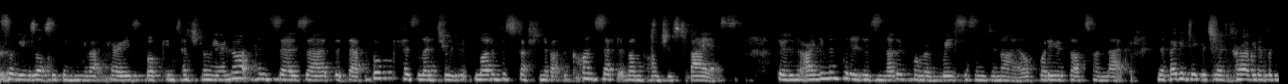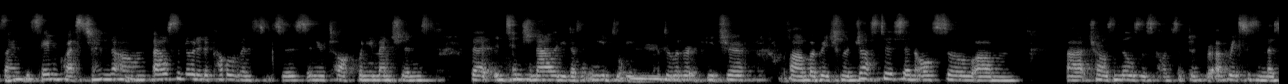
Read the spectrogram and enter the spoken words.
Sylvia was also thinking about Harry's book intentionally or not and says uh, that that book has led to a lot of discussion about the concept of unconscious bias. There's an argument that it is another form of racism denial. What are your thoughts on that? And if I can take the chair's prerogative because I have the same question. Um, I also noted a couple of instances in your talk when you mentioned that intentionality doesn't need to be a deliberate feature um, of racial injustice and also um, uh, Charles Mills's concept of, of racism as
